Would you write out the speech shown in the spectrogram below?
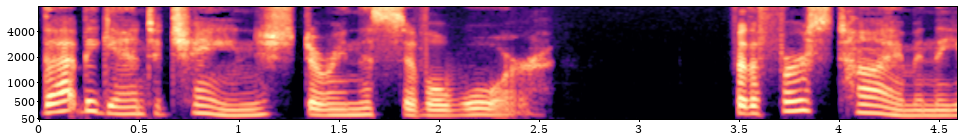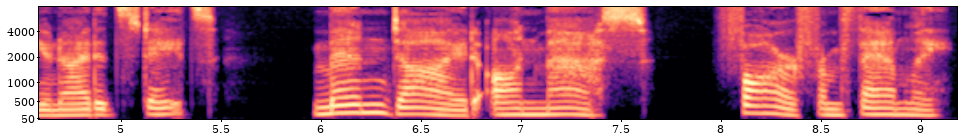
That began to change during the Civil War. For the first time in the United States, men died en masse, far from family.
